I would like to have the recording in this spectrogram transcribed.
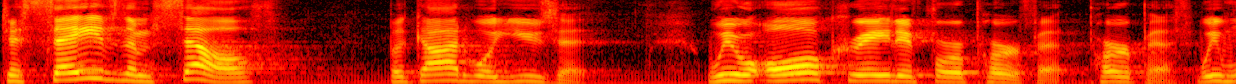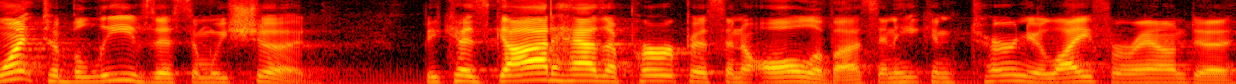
to save themselves, but God will use it. We were all created for a perfect purpose. We want to believe this, and we should, because God has a purpose in all of us, and He can turn your life around to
